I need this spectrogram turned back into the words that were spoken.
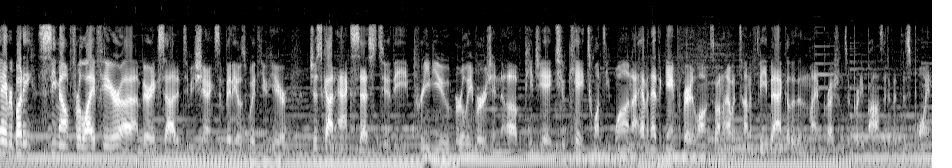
Hey everybody, Seamount for Life here. Uh, I'm very excited to be sharing some videos with you here. Just got access to the preview early version of PGA 2K21. I haven't had the game for very long, so I don't have a ton of feedback other than my impressions are pretty positive at this point.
